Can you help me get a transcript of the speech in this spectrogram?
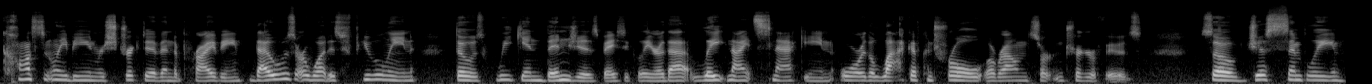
constantly being restrictive and depriving, those are what is fueling those weekend binges basically or that late night snacking or the lack of control around certain trigger foods. So just simply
